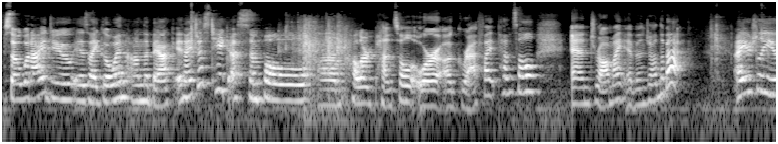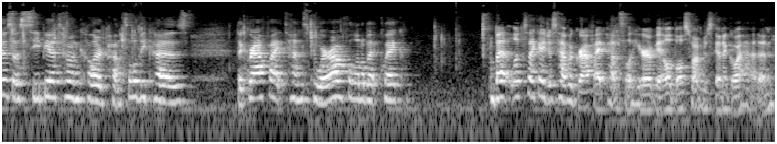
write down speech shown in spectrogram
So what I do is I go in on the back and I just take a simple um, colored pencil or a graphite pencil and draw my image on the back. I usually use a sepia tone colored pencil because the graphite tends to wear off a little bit quick. But it looks like I just have a graphite pencil here available, so I'm just gonna go ahead and...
